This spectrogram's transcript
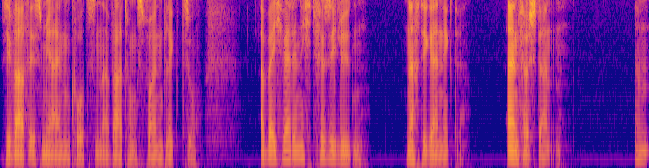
Sie warf es mir einen kurzen, erwartungsvollen Blick zu. Aber ich werde nicht für Sie lügen. Nachtigall nickte. Einverstanden. Ähm,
